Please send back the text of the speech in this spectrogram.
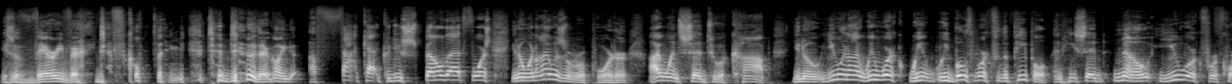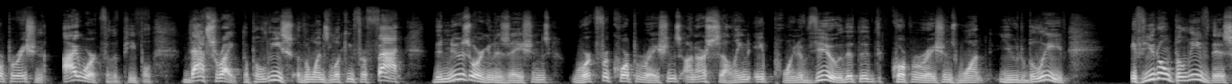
is a very, very difficult thing to do. They're going, a could you spell that for us? You know, when I was a reporter, I once said to a cop, you know, you and I, we work, we, we both work for the people. And he said, no, you work for a corporation. I work for the people. That's right. The police are the ones looking for fact. The news organizations work for corporations and are selling a point of view that the corporations want you to believe. If you don't believe this,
